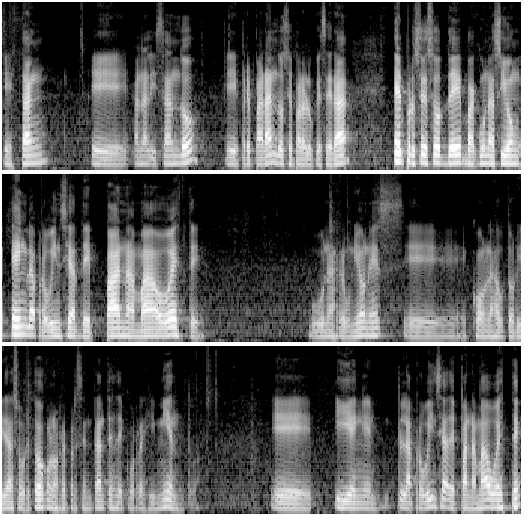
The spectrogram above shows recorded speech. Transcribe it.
están analizando, preparándose para lo que será el proceso de vacunación en la provincia de Panamá Oeste. Hubo unas reuniones eh, con las autoridades, sobre todo con los representantes de corregimiento. Eh, y en la provincia de Panamá Oeste,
